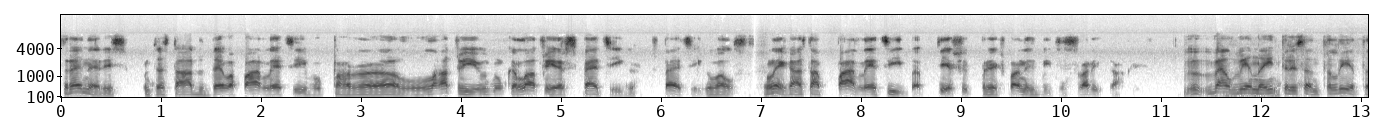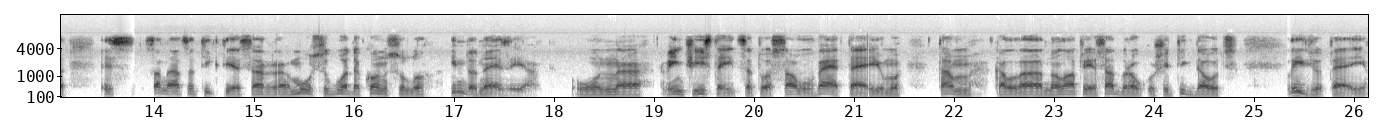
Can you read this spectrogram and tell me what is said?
treneris, tas tādu deva pārliecību par Latviju, nu, ka Latvija ir spēcīga, spēcīga valsts. Man liekas, tā pārliecība tieši priekš manis bija tas svarīgākais. Vēl viena interesanta lieta. Es sanācu tikties ar mūsu goda konsulu Indonēzijā. Un, uh, viņš izteica to savu vērtējumu tam, ka uh, no Latvijas atbraukuši tik daudz līdzjutēji.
